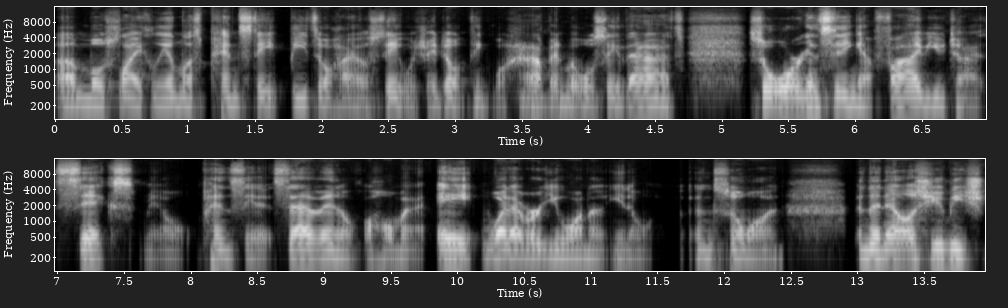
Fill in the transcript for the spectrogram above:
uh, most likely, unless Penn State beats Ohio State, which I don't think will happen. But we'll say that. So Oregon sitting at five, Utah at six, you know, Penn State at seven, Oklahoma at eight, whatever you want to, you know, and so on. And then LSU beats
